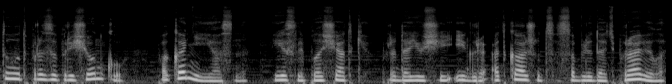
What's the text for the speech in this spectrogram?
то вот про запрещенку пока не ясно. Если площадки продающие игры откажутся соблюдать правила,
